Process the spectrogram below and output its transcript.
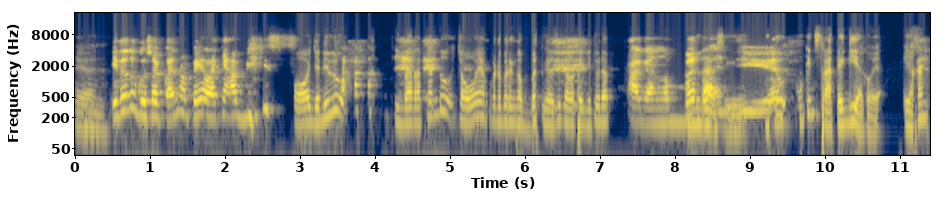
Iya. Hmm. itu tuh gue swipe kanan sampai like-nya habis Oh, jadi lu ibaratkan tuh cowok yang bener-bener ngebet gak sih kalau kayak gitu dap? kagak ngebet anjir Itu mungkin strategi ya kok ya. Ya kan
